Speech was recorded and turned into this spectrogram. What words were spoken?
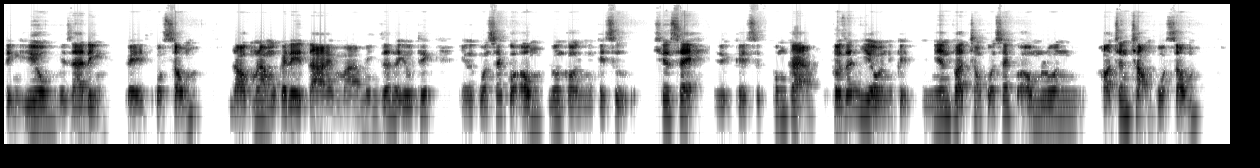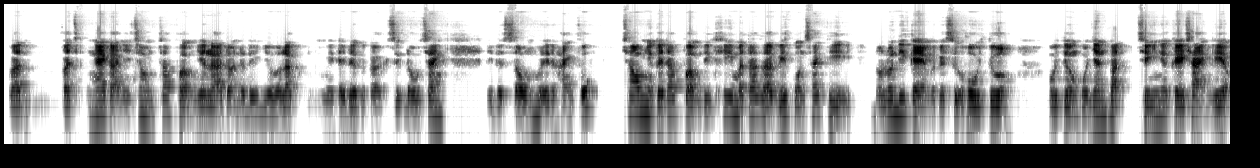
tình yêu, về gia đình, về cuộc sống đó cũng là một cái đề tài mà mình rất là yêu thích. Những cái cuốn sách của ông luôn có những cái sự chia sẻ những cái sự thông cảm. Có rất nhiều những cái nhân vật trong cuốn sách của ông luôn họ trân trọng cuộc sống. Và và ngay cả những trong tác phẩm như là đoạn được để nhớ là mình thấy được cả sự đấu tranh để được sống để được hạnh phúc. Trong những cái tác phẩm thì khi mà tác giả viết cuốn sách thì nó luôn đi kèm với cái sự hồi tưởng hồi tưởng của nhân vật chính những cái trải nghiệm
